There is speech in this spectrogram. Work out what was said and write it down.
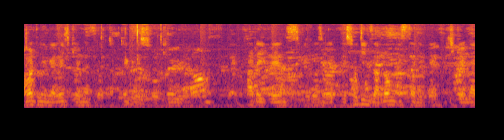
I want to encourage trainers that take this walking like hard events because uh, the sorting is a long distance event which Kenya,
